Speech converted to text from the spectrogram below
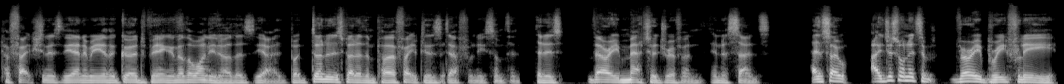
Perfection is the enemy of the good, being another one. You know, there's, yeah, but done is better than perfect is definitely something that is very meta driven in a sense. And so I just wanted to very briefly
